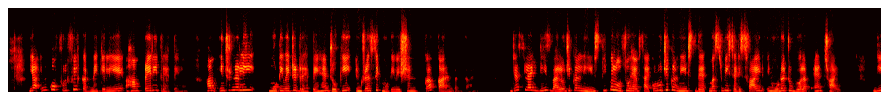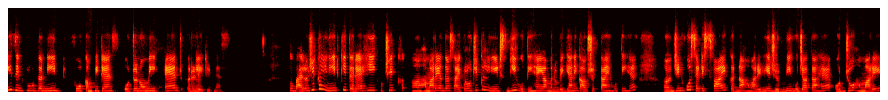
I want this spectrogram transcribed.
या इनको फुलफिल करने के लिए हम प्रेरित रहते हैं। हम इंटरनली मोटिवेटेड रहते हैं, जो कि इंट्रेंसिक मोटिवेशन का कारण बनता है। Just like these biological needs people also have psychological needs that must be satisfied in order to develop and thrive these include the need for competence autonomy and relatedness तो biological need की तरह ही कुछ एक हमारे अंदर psychological needs भी होती हैं या मनोवैज्ञानिक आवश्यकताएँ होती हैं जिनको सेटिस्फाई करना हमारे लिए ज़रूरी हो जाता है और जो हमारे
